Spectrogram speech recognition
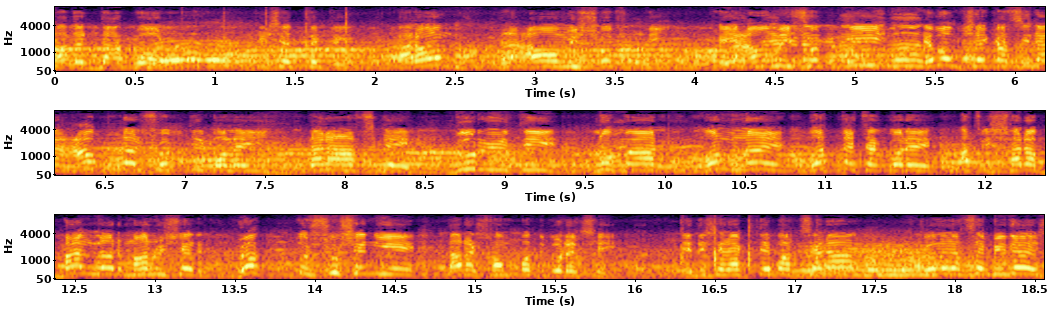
তাদের দাপট কিসের থেকে। কারণ তারা আওয়ামী শক্তি। এই আওয়ামী শক্তি এবং শেখ হাসিনা আপনার শক্তি বলেই তারা আজকে দুর্নীতি লোপাট অন্যায়, অত্যাচার করে আজকে সারা বাংলার মানুষের রক্ত শুষে নিয়ে তারা সম্পদ গড়েছে। এদেশে রাখতে পারছে না, চলে যাচ্ছে বিদেশ,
